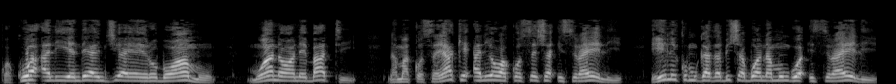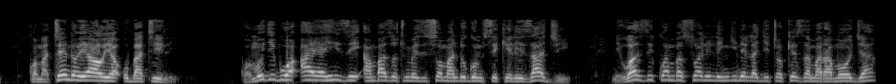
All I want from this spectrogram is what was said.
kwa kuwa aliiendea njia ya yeroboamu mwana wa nebati na makosa yake aliyowakosesha israeli ili kumghadhabisha bwana mungu wa israeli kwa matendo yao ya ubatili. Kwa mujibu wa aya hizi ambazo tumezisoma ndugu msikilizaji ni wazi kwamba swali lingine lajitokeza mara moja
